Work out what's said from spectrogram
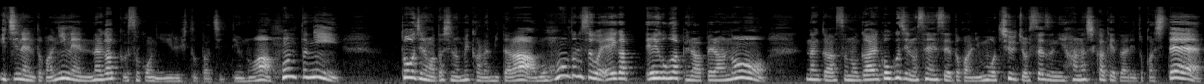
1年とか2年長くそこにいる人たちっていうのは、本当に、当時の私の目から見たら、もう本当にすごい英語英語がペラペラの、なんかその外国人の先生とかにも躊躇せずに話しかけたりとかして、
